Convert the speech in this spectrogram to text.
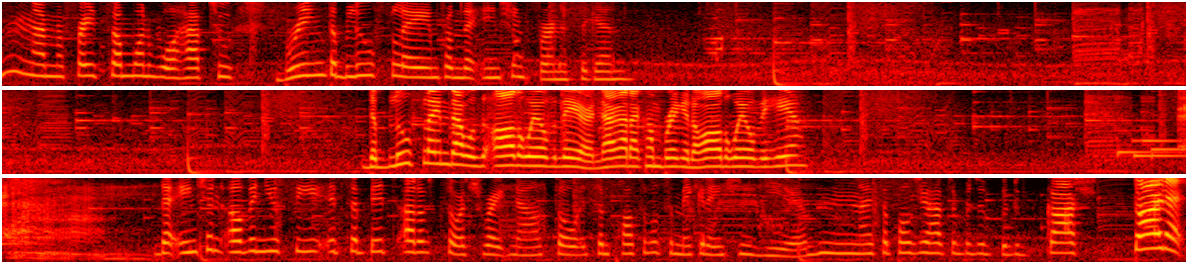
Hmm, I'm afraid someone will have to bring the blue flame from the ancient furnace again. The blue flame that was all the way over there. Now I gotta come bring it all the way over here. The ancient oven, you see, it's a bit out of sorts right now, so it's impossible to make an ancient gear. Hmm, I suppose you have to... Gosh, darn it!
